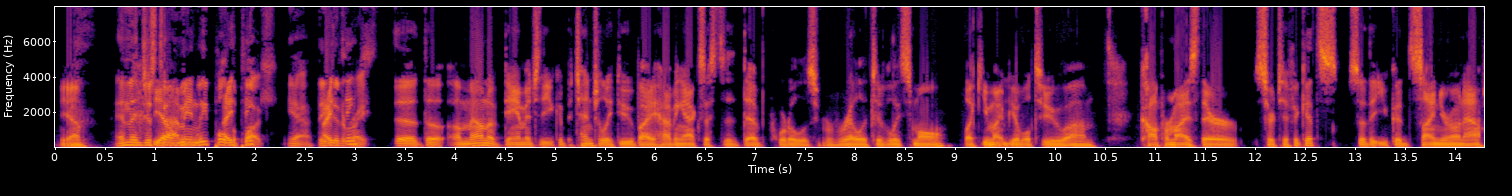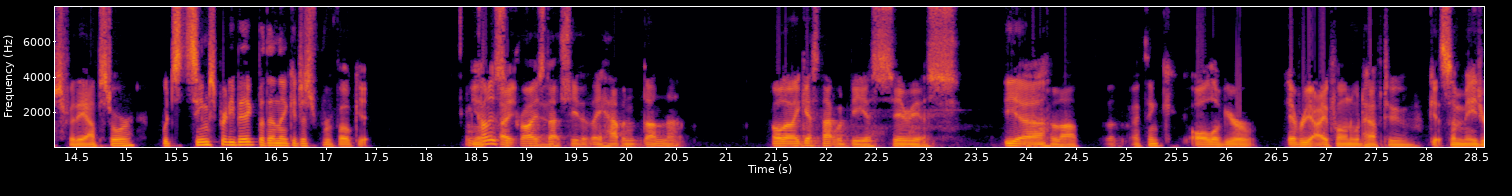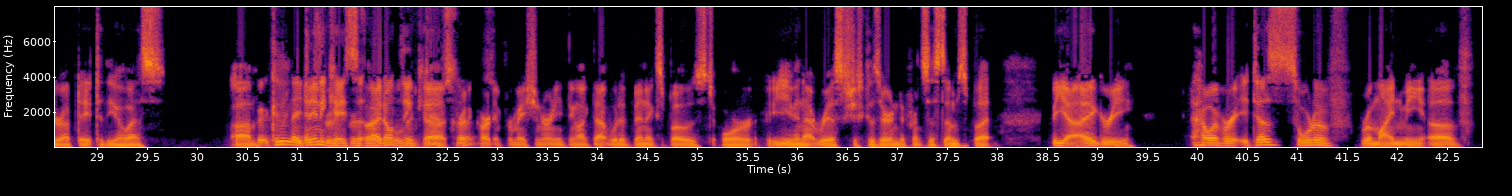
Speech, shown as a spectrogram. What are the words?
Yeah. And then just yeah, tell I me, mean, we pulled I the plug. Yeah, they I did it right. The, the amount of damage that you could potentially do by having access to the dev portal is relatively small. Like you might be able to, um, compromise their certificates so that you could sign your own apps for the app store, which seems pretty big, but then they could just revoke it. I'm you kind know, of surprised I, yeah. actually that they haven't done that. Although I guess that would be a serious yeah collab. I think all of your every iPhone would have to get some major update to the OS. Um, but couldn't they in any case, I don't think uh, credit card information or anything like that would have been exposed or even at risk just because they're in different systems. But, but yeah, I agree. However, it does sort of remind me of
